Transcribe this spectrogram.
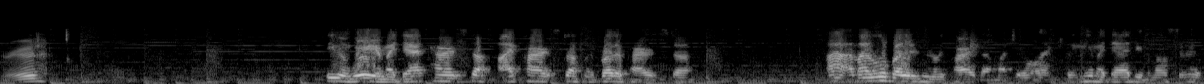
screwed. even weirder. My dad pirate stuff, I pirate stuff, my brother pirate stuff. Uh, my little brother doesn't really pirate that much at all, actually. Me and my dad do the most of it.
